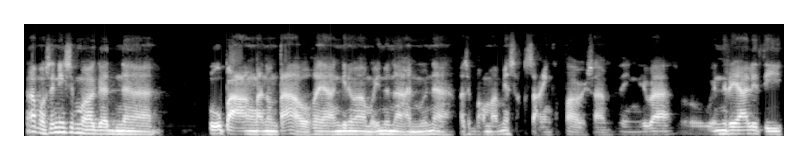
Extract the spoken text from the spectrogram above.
Tapos inisip mo agad na uupakan ka ng tao, kaya ang ginawa mo, inunahan mo na. Kasi baka mamaya saksakin ka pa or something, di ba? So in reality,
